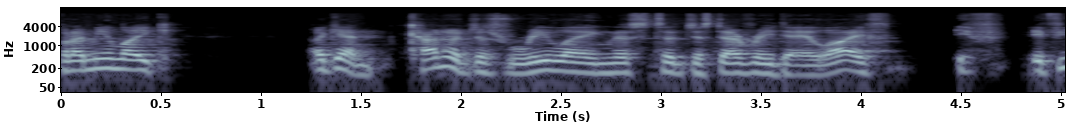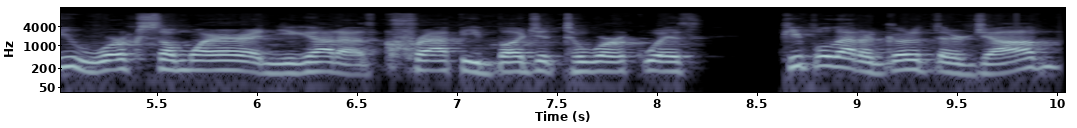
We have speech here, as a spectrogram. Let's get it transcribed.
But I mean, like, again, kind of just relaying this to just everyday life. If if you work somewhere and you got a crappy budget to work with, people that are good at their job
